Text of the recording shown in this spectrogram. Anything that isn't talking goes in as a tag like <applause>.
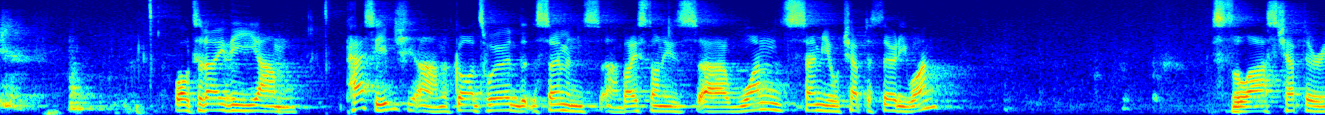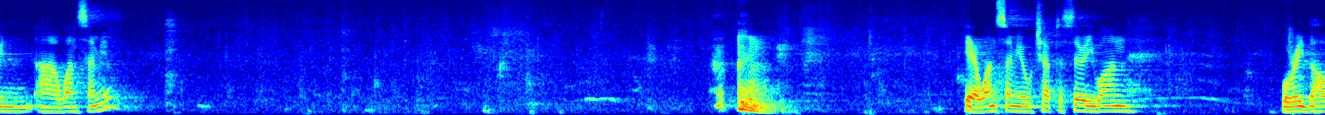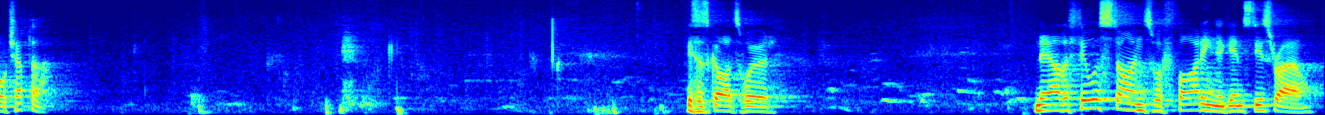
Well, today the um, passage um, of God's Word that the sermon's uh, based on is uh, 1 Samuel chapter 31. This is the last chapter in uh, 1 Samuel. <clears throat> yeah, 1 Samuel chapter 31. We'll read the whole chapter. This is God's word. Now the Philistines were fighting against Israel,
